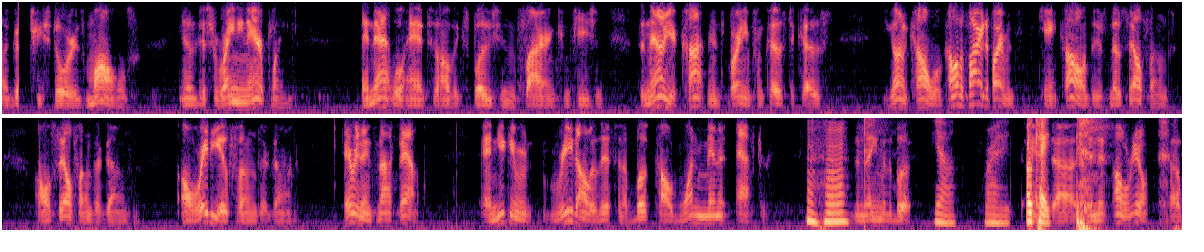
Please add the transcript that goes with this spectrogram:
uh, grocery stores, malls. You know, just raining airplanes and that will add to all the explosion, fire, and confusion. So now your continent's burning from coast to coast. You're going to call. Well, call the fire department. Can't call. There's no cell phones. All cell phones are gone. All radio phones are gone. Everything's knocked out. And you can read all of this in a book called One Minute After. Mm-hmm. The name of the book. Yeah. Right. Okay. And, uh, and it's all real. Uh,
